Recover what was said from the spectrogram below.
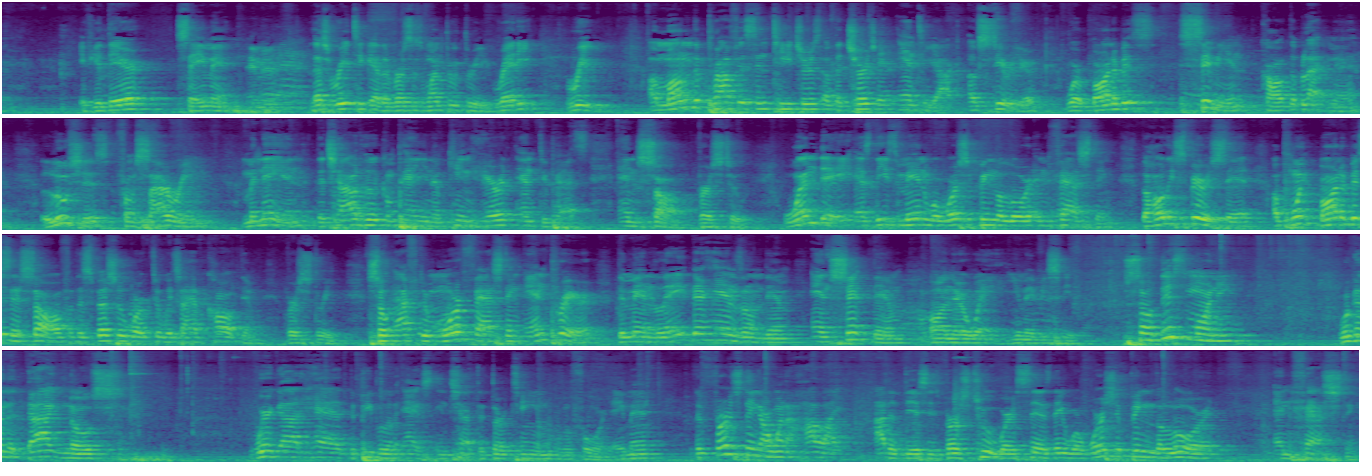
If you're there, say amen. amen. Let's read together verses 1 through 3. Ready? Read. Among the prophets and teachers of the church in Antioch of Syria were Barnabas, Simeon, called the black man, Lucius from Cyrene, Manaen, the childhood companion of King Herod Antipas, and Saul. Verse 2. One day, as these men were worshiping the Lord and fasting, the Holy Spirit said, Appoint Barnabas and Saul for the special work to which I have called them. Verse 3. So after more fasting and prayer, the men laid their hands on them and sent them on their way. You may be seated. So this morning, we're going to diagnose where God had the people of Acts in chapter 13 moving forward. Amen. The first thing I want to highlight out of this is verse 2, where it says they were worshiping the Lord and fasting.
